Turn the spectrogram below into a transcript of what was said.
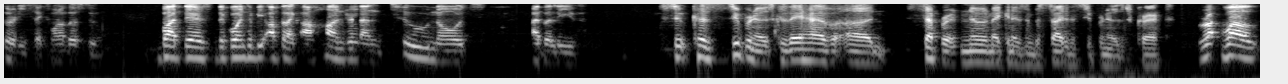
36, one of those two. But there's they're going to be up to like 102 nodes, I believe. Because supernodes, because they have a separate node mechanism besides the supernodes, correct? Ru- Well,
